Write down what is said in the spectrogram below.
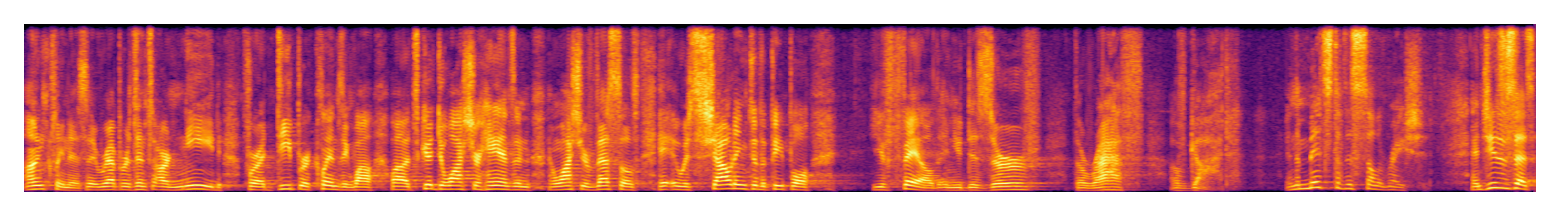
uncleanness. It represents our need for a deeper cleansing. While, while it's good to wash your hands and, and wash your vessels, it, it was shouting to the people, You failed and you deserve the wrath of God. In the midst of this celebration. And Jesus says,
